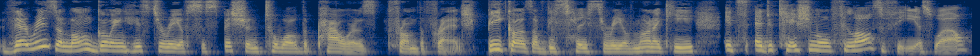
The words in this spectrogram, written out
there is a long going history of suspicion toward the powers from the French because of this history of monarchy, its educational philosophy as well.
